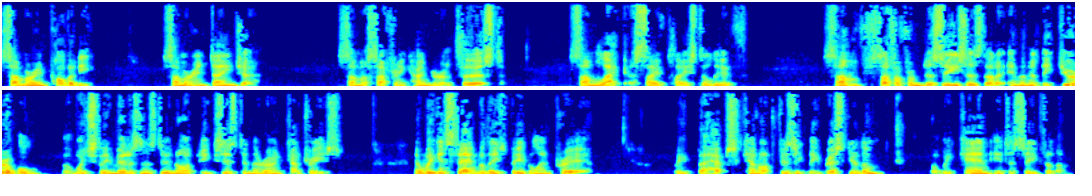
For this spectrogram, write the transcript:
Some are in poverty. Some are in danger. Some are suffering hunger and thirst. Some lack a safe place to live. Some suffer from diseases that are eminently curable, but which the medicines do not exist in their own countries. Now we can stand with these people in prayer. We perhaps cannot physically rescue them, but we can intercede for them.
